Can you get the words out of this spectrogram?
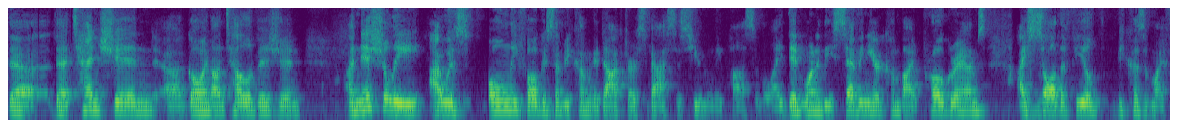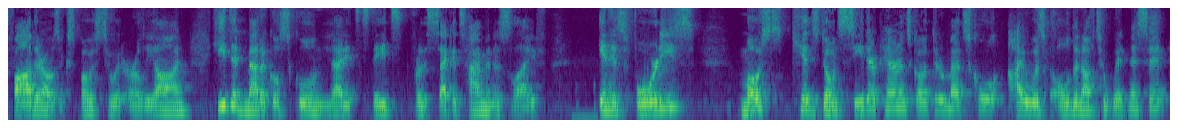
the the attention uh, going on television. Initially, I was only focused on becoming a doctor as fast as humanly possible. I did one of these seven year combined programs. I mm-hmm. saw the field because of my father. I was exposed to it early on. He did medical school in the United States for the second time in his life in his 40s most kids don't see their parents go through med school. I was old enough to witness it.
